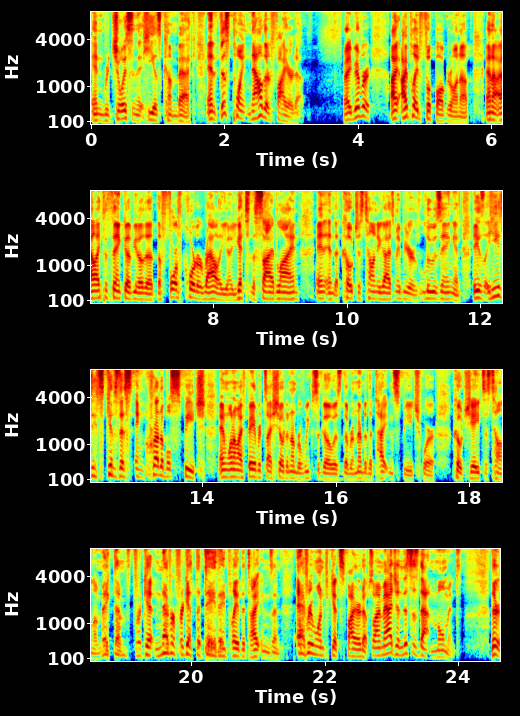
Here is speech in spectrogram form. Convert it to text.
and rejoicing that he has come back. And at this point, now they're fired up. Right? Have you ever, I, I, played football growing up, and I, I, like to think of, you know, the, the fourth quarter rally. You know, you get to the sideline, and, and the coach is telling you guys maybe you're losing, and he's, he just gives this incredible speech. And one of my favorites I showed a number of weeks ago is the Remember the Titans speech, where Coach Yates is telling them, make them forget, never forget the day they played the Titans, and everyone gets fired up. So I imagine this is that moment. There,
